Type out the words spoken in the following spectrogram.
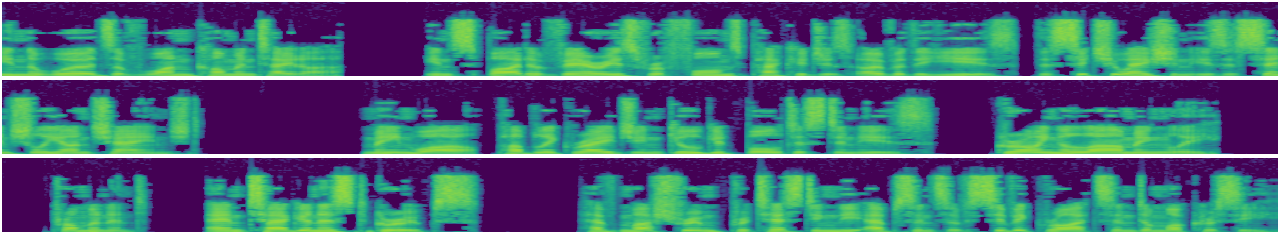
In the words of one commentator, in spite of various reforms packages over the years, the situation is essentially unchanged. Meanwhile, public rage in Gilgit-Baltistan is growing alarmingly prominent. Antagonist groups have mushroomed protesting the absence of civic rights and democracy.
